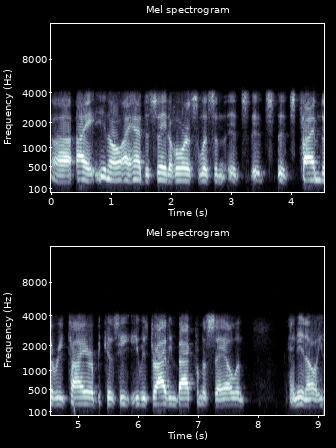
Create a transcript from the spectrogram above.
uh, I, you know, I had to say to Horace, "Listen, it's it's it's time to retire," because he he was driving back from a sale and and you know he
